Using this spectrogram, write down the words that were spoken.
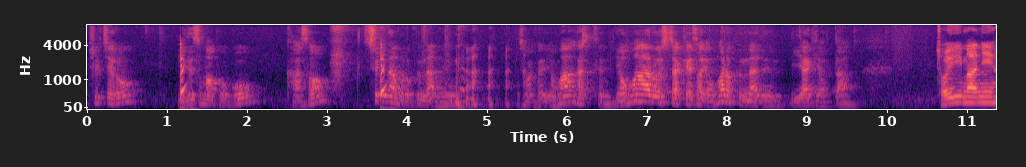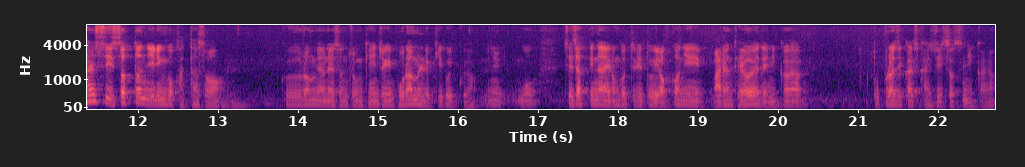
실제로 미드소마 보고 가서 수리남으로 끝나는 정말 그 영화 같은 영화로 시작해서 영화로 끝나는 이야기였다. 저희만이 할 수 있었던 일인 것 같아서 그런 면에서는 좀 개인적인 보람을 느끼고 있고요. 뭐 제작비나 이런 것들이 또 여건이 마련되어야 되니까 또 브라질까지 갈 수 있었으니까요.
